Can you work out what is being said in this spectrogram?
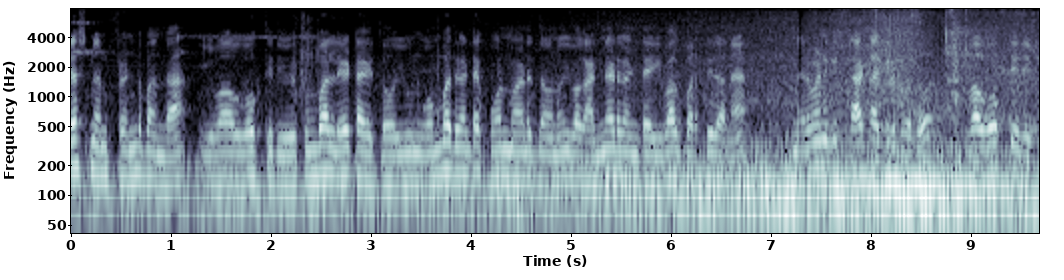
ಜಸ್ಟ್ ನನ್ನ ಫ್ರೆಂಡ್ ಬಂದ. ಇವಾಗ ಹೋಗ್ತಿದ್ದೀವಿ ತುಂಬ ಲೇಟ್ ಆಯಿತು. ಇವ್ನಿಗೆ ಒಂಬತ್ತು ಗಂಟೆಗೆ ಫೋನ್ ಮಾಡಿದ್ದವನು. ಇವಾಗ ಹನ್ನೆರಡು ಗಂಟೆ. ಇವಾಗ ಬರ್ತಿದ್ದಾನೆ. ಮೆರವಣಿಗೆ ಸ್ಟಾರ್ಟ್ ಆಗಿರ್ಬೋದು. ಇವಾಗ ಹೋಗ್ತಿದ್ದೀವಿ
